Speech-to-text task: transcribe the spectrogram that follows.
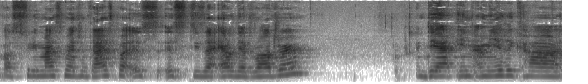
was für die meisten Menschen greifbar ist, ist dieser Elliot Roger, der in Amerika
